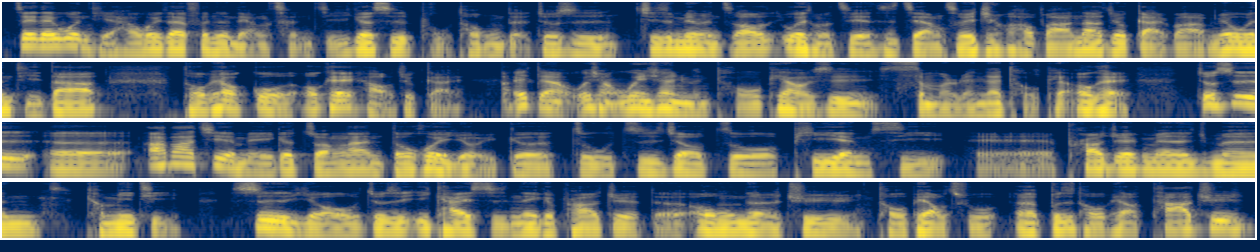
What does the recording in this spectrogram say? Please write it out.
这类问题还会再分成两个层级，一个是普通的，就是其实没有人知道为什么之前是这样，所以就好吧，那就改吧，没有问题，大家投票过了，OK，好就改。哎，等下，我想问一下，你们投票是什么人在投票？OK，就是呃，阿帕奇的每一个专案都会有一个组织叫做 PMC，呃，Project Management Committee，是由就是一开始那个 project 的 owner 去投票出，呃，不是投票，他去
